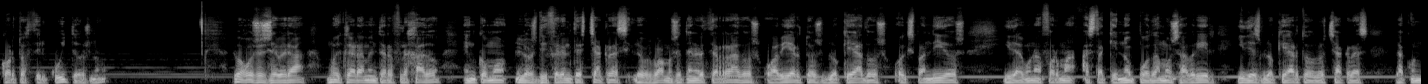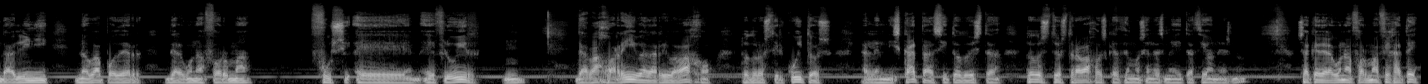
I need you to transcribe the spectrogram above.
cortocircuitos, ¿no? Luego eso se verá muy claramente reflejado en cómo los diferentes chakras los vamos a tener cerrados o abiertos, bloqueados o expandidos y de alguna forma hasta que no podamos abrir y desbloquear todos los chakras, la kundalini no va a poder de alguna forma eh, eh, fluir de abajo arriba, de arriba abajo, todos los circuitos, las lemniscatas y todo todos estos trabajos que hacemos en las meditaciones. ¿no? O sea que de alguna forma, fíjate,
